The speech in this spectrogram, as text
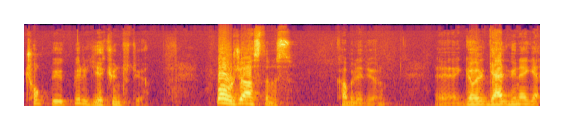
çok büyük bir yekün tutuyor. Borcu astınız. Kabul ediyorum. Ee, göl, gel güne gel,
